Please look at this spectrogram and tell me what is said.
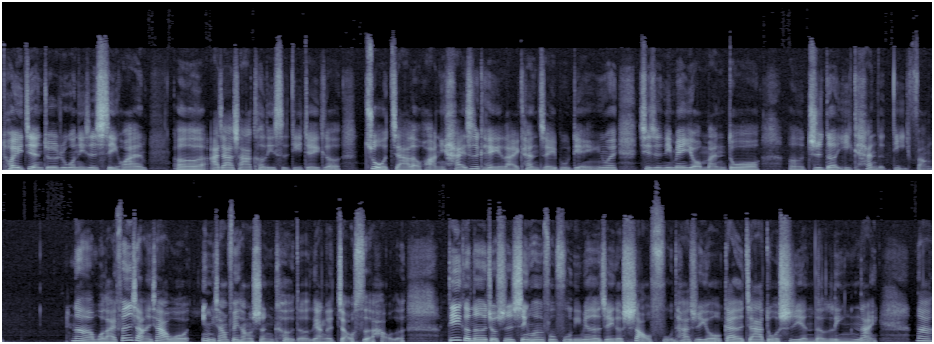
推荐，就是如果你是喜欢呃阿加莎·克里斯蒂这个作家的话，你还是可以来看这一部电影，因为其实里面有蛮多呃值得一看的地方。那我来分享一下我印象非常深刻的两个角色好了。第一个呢，就是新婚夫妇里面的这个少妇，她是由盖尔加朵饰演的林奈。那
